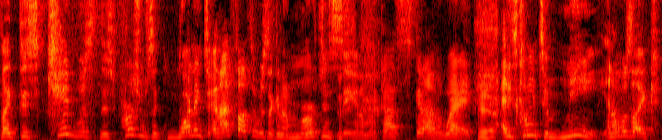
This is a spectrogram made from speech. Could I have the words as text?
Like this kid was, this person was like running to, and I thought there was like an emergency, and I'm like, "Guys, let's get out of the way." Yeah. And he's coming to me, and I was like,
